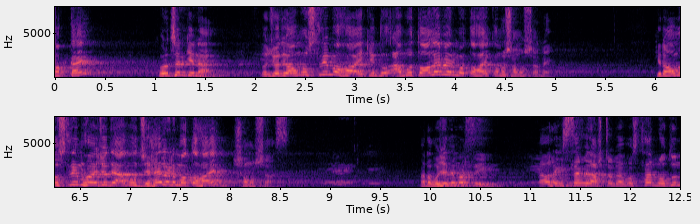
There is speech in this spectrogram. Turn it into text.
মক্কায়। করেছেন কি না? তো যদি অমুসলিমও হয়, কিন্তু আবু তালেবের মতো হয়, কোনো সমস্যা নাই। কিন্তু অমুসলিম হয়ে যদি আবু জেহেলের মতো হয়, সমস্যা আছে। কথা বুঝতে পারছি? তাহলে ইসলামী রাষ্ট্র ব্যবস্থা নতুন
